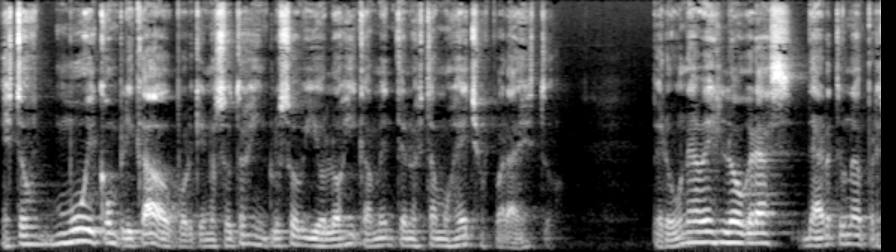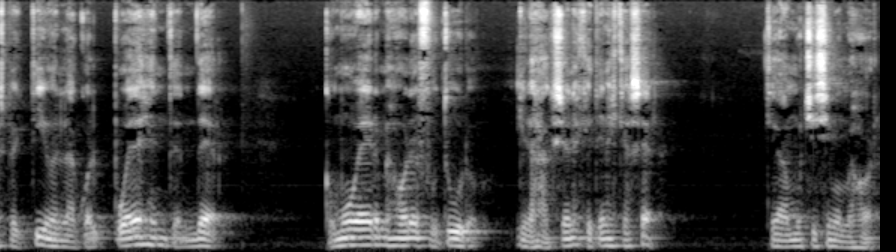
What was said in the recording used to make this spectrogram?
Esto es muy complicado porque nosotros incluso biológicamente no estamos hechos para esto. Pero una vez logras darte una perspectiva en la cual puedes entender cómo ver mejor el futuro y las acciones que tienes que hacer, te va muchísimo mejor.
